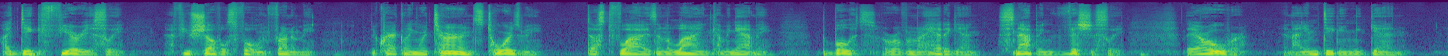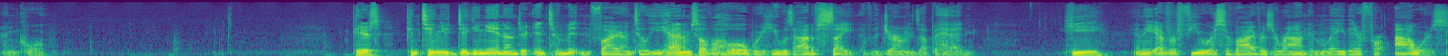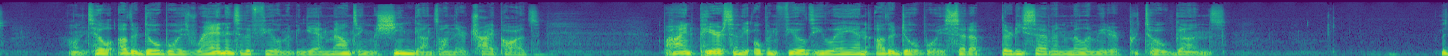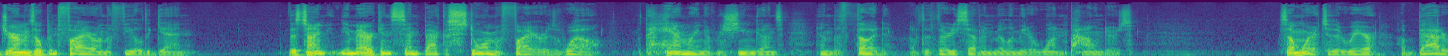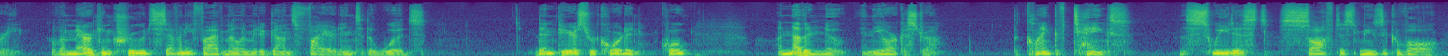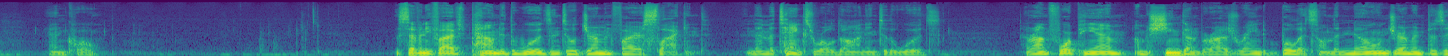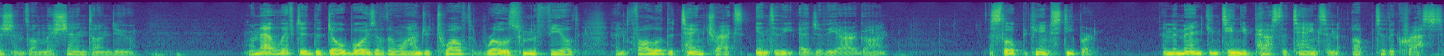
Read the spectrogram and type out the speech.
I dig furiously, a few shovels full in front of me. The crackling returns towards me. Dust flies in a line coming at me. The bullets are over my head again, snapping viciously. They are over, and I am digging again. Unquote. Pierce continued digging in under intermittent fire until he had himself a hole where he was out of sight of the Germans up ahead. He and the ever fewer survivors around him lay there for hours until other doughboys ran into the field and began mounting machine guns on their tripods. Behind Pierce in the open field he lay in, other doughboys set up 37 millimeter Puteaux guns. The Germans opened fire on the field again. This time, the Americans sent back a storm of fire as well, with the hammering of machine guns and the thud of the 37 millimeter one pounders. Somewhere to the rear, a battery of American crewed 75 millimeter guns fired into the woods. Then Pierce recorded, quote, another note in the orchestra, the clank of tanks, the sweetest, softest music of all, end quote. The 75s pounded the woods until German fire slackened, and then the tanks rolled on into the woods. Around 4 p.m., a machine gun barrage rained bullets on the known German positions on Le Chêne Tendu. When that lifted, the doughboys of the 112th rose from the field and followed the tank tracks into the edge of the Argonne. The slope became steeper, and the men continued past the tanks and up to the crest.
